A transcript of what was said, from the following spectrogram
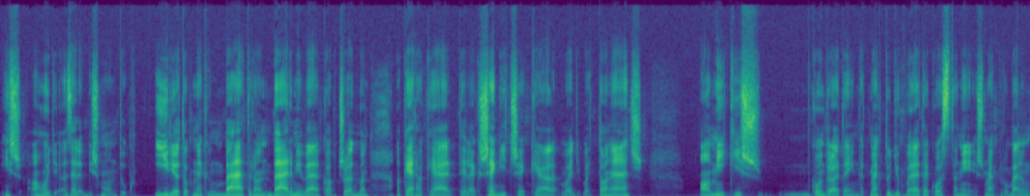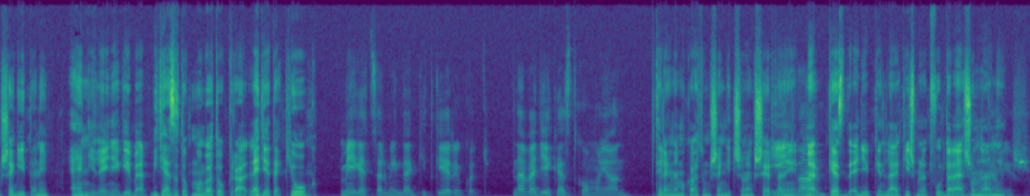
és ahogy az előbb is mondtuk, írjatok nekünk bátran, bármivel kapcsolatban, akár ha kell, tényleg segítség kell, vagy, vagy tanács, a mi kis gondolatainkat meg tudjuk veletek osztani, és megpróbálunk segíteni. Ennyi lényegében. Vigyázzatok magatokra, legyetek jók, Még egyszer mindenkit kérünk, hogy ne vegyék ezt komolyan. tényleg nem akartunk senkit sem megsérteni, mert kezd egyébként lelkiismeret furdalásom lenni. is.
